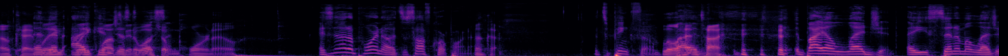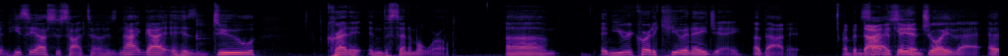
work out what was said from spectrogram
Okay. and Blake, then I Blake can wants me just to watch listen. a porno. It's not a porno. It's a softcore porno. Okay. It's a pink film. Little by, hentai. by a legend, a cinema legend. Hisayasu Sato has not got his due credit in the cinema world. Um, and you record a Q and AJ about it. I've been so dying I to see can it. enjoy that. Uh,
